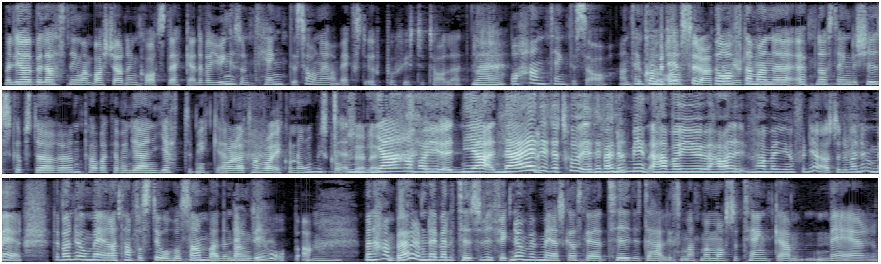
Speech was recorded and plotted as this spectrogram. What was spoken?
miljöbelastning, man bara körde en kort sträcka. Det var ju ingen som tänkte så när jag växte upp på 70-talet. Och han tänkte så. Han tänkte hur kommer det sig då? Hur ofta man eh, öppnar och stängde kylskåpsdörren påverkar miljön jättemycket. Var det att han var ekonomisk också? Eller? Ja, han var ju, ja, nej det, jag tror det var nog min, han var ju han var, han var ju ingenjör så det var nog mer, det var nog mer att han förstod hur sambanden okay. hängde ihop. Mm. Men han började med det väldigt tidigt så vi fick nog med oss ganska tidigt det här liksom att man måste tänka mer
